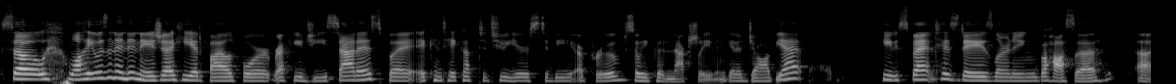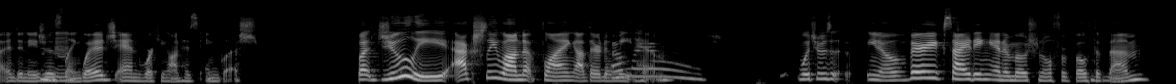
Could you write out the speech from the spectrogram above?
so while he was in Indonesia, he had filed for refugee status, but it can take up to two years to be approved. So he couldn't actually even get a job yet. He spent his days learning Bahasa, uh, Indonesia's Mhm. language, and working on his English. But Julie actually wound up flying out there to Oh meet him gosh. which was you know very exciting and emotional for both of Mhm. them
